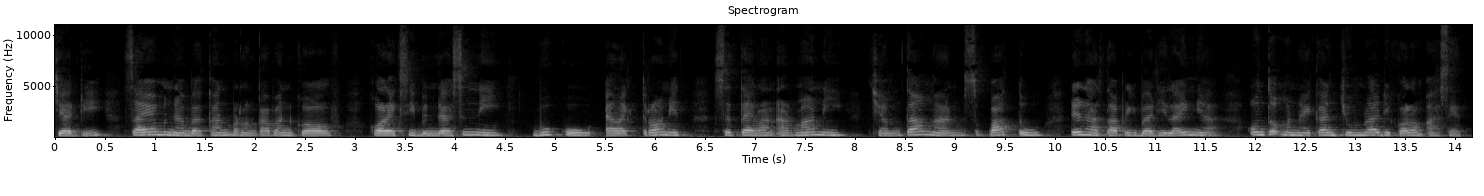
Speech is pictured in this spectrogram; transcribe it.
Jadi, saya menambahkan perlengkapan golf, koleksi benda seni, buku, elektronik, setelan Armani, jam tangan, sepatu, dan harta pribadi lainnya untuk menaikkan jumlah di kolom aset.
